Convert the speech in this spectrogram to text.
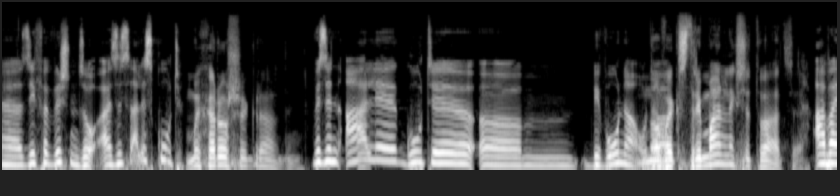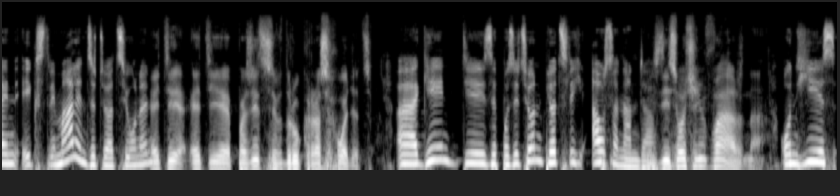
Äh, sie verwischen so. Also es ist alles gut. Мы хорошие граждане. Wir sind alle gute ähm, Bewohner Но в oder. экстремальных ситуациях Aber in extremalen Situationen эти, эти позиции вдруг расходятся. äh, gehen diese Positionen plötzlich auseinander. И здесь очень важно Und hier ist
